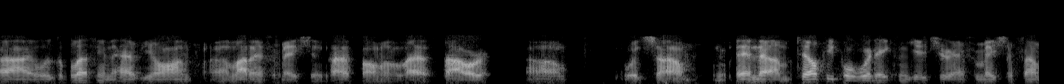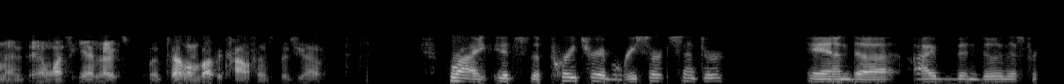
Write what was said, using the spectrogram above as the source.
Uh, it was a blessing to have you on. A lot of information passed on in the last hour, um, which um, and um, tell people where they can get your information from, and, and once again, tell them about the conference that you have. Right, it's the Pre-Trib Research Center, and uh, I've been doing this for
